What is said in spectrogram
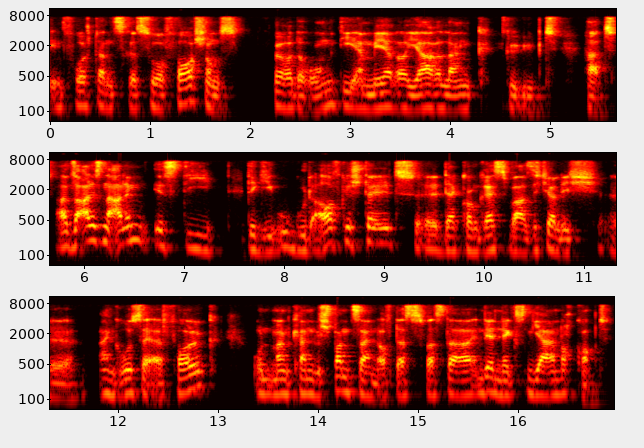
im Vorstandsressort Forschungsförderung, die er mehrere Jahre lang geübt hat. Also alles in allem ist die DGU gut aufgestellt. Äh, der Kongress war sicherlich äh, ein großer Erfolg und man kann gespannt sein auf das, was da in den nächsten Jahren noch kommt.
